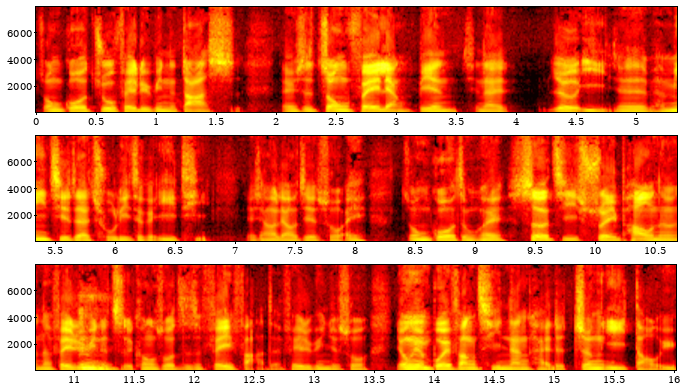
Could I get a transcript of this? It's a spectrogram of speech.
中国驻菲律宾的大使，等于是中菲两边现在热议，就是很密集的在处理这个议题。也想要了解说，哎，中国怎么会涉及水炮呢？那菲律宾的指控说这是非法的，嗯、菲律宾就说永远不会放弃南海的争议岛屿，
